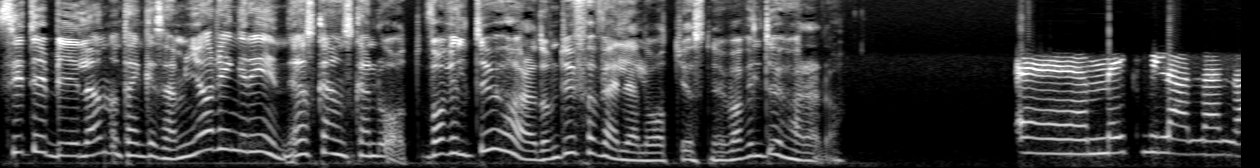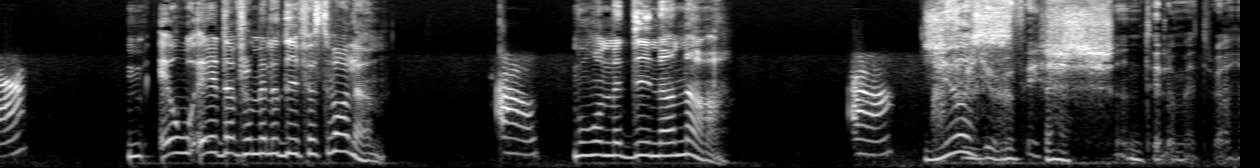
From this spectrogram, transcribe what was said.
Sitter i bilen och tänker så här, men jag ringer in, jag ska önska en låt. Vad vill du höra då? Om du får välja låt just nu, vad vill du höra då? Eh, make me la la la. Oh, är det den från Melodifestivalen? Ja. Med hon med Dina Na? Ja. Just Eurovision till och med tror jag.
